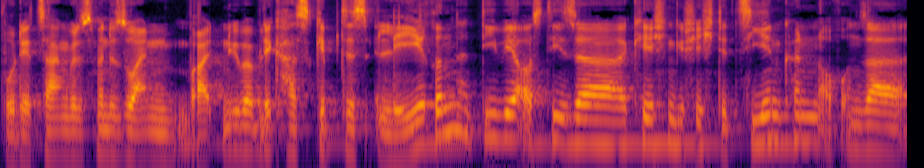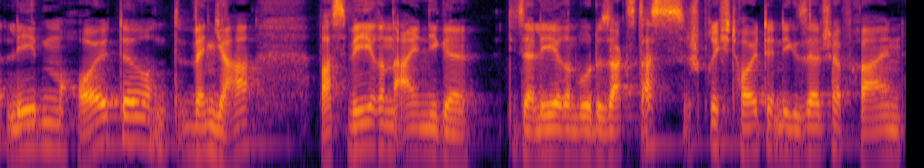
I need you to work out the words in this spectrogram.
wo du jetzt sagen würdest, wenn du so einen breiten Überblick hast, gibt es Lehren, die wir aus dieser Kirchengeschichte ziehen können auf unser Leben heute? Und wenn ja, was wären einige dieser Lehren, wo du sagst, das spricht heute in die Gesellschaft rein,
